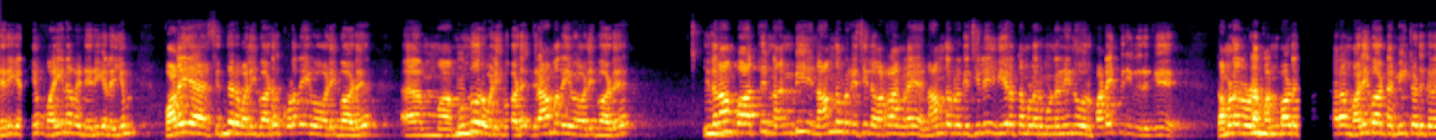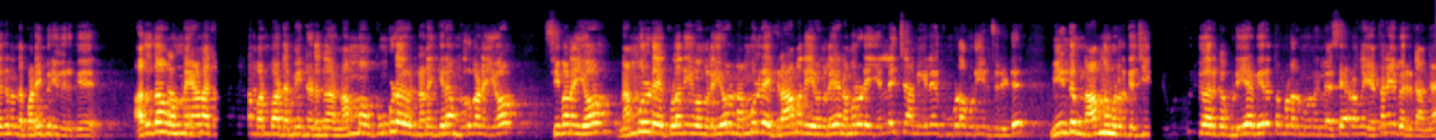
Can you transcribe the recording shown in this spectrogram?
நெறிகளையும் வைணவ நெறிகளையும் பழைய சித்தர் வழிபாடு குலதெய்வ வழிபாடு முன்னோர் வழிபாடு கிராம தெய்வ வழிபாடு இதெல்லாம் பார்த்து நம்பி நாம் தமிழர் கட்சியில வர்றாங்களே நாம் தமிழர் கட்சியிலே வீரத்தமிழர் முன்னணின்னு ஒரு படைப்பிரிவு இருக்கு. தமிழரோட. பண்பாடு கலாச்சாரம், வழிபாட்டை மீட்டெடுக்கிறதுக்கு அந்த படைப்பிரிவு இருக்கு. அதுதான். உண்மையான கலாச்சாரம் கலாச்சார பண்பாட்டை மீட்டெடுக்கும் நம்ம கும்பிட நினைக்கிற முருகனையோ சிவனையோ நம்மளுடைய குலதெய்வங்களையோ நம்மளுடைய கிராம தெய்வங்களையோ நம்மளுடைய எல்லை சாமிகளையோ கும்பிட முடியும்னு சொல்லிட்டு மீண்டும் நாம் தமிழர் கட்சி உட்பிரிவா இருக்கக்கூடிய வீரத்தமிழர் முன்னிலையில சேர்றவங்க எத்தனை பேர் இருக்காங்க.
